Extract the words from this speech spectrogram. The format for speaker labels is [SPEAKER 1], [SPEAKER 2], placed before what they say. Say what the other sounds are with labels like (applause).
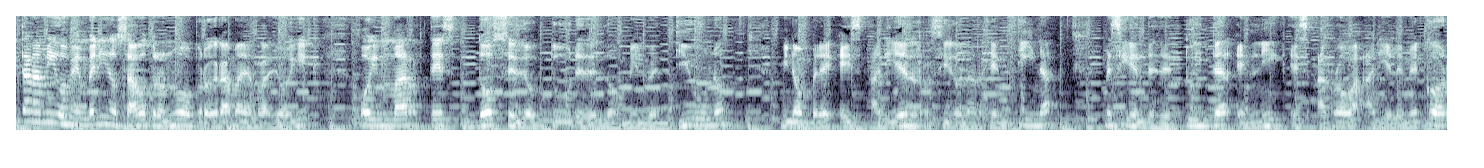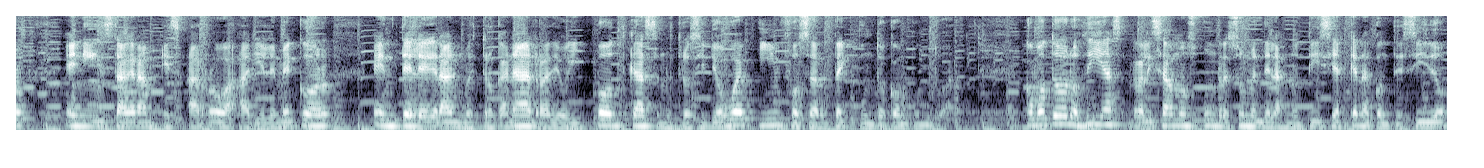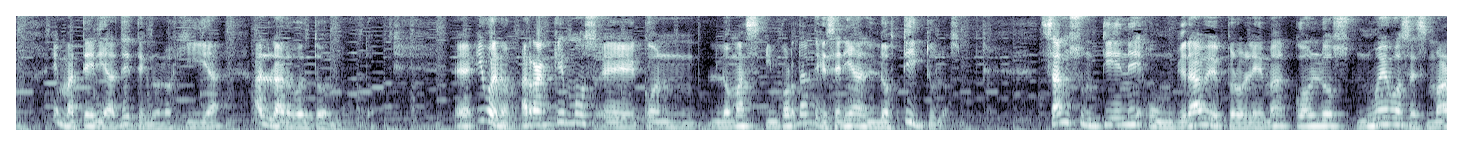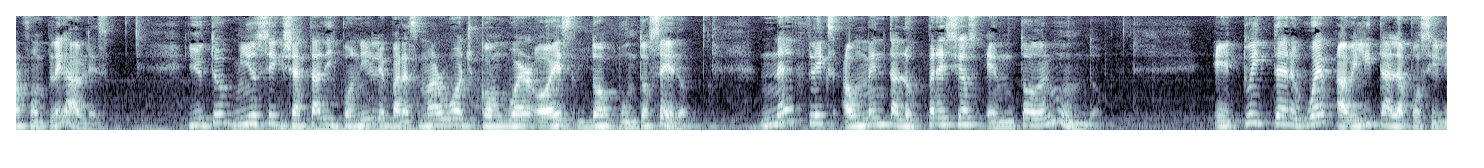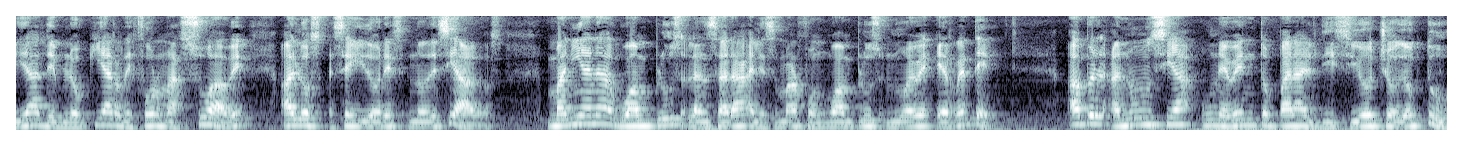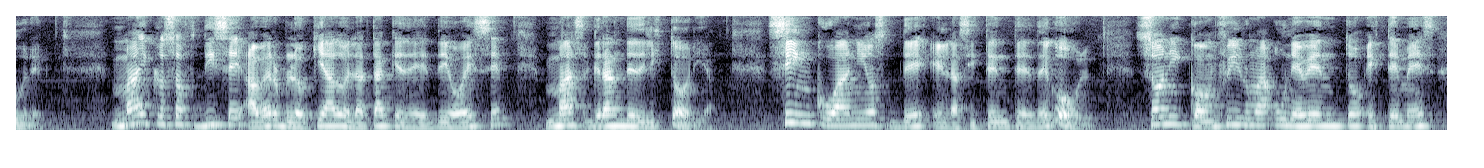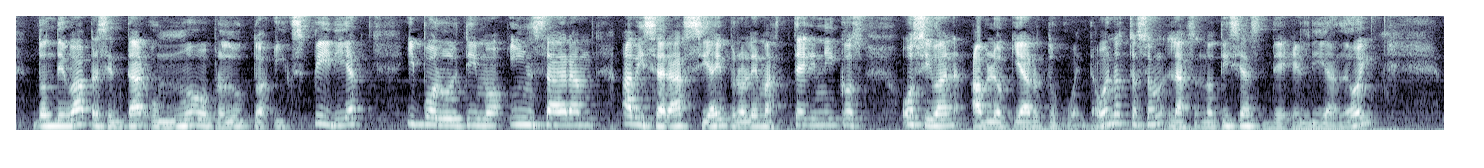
[SPEAKER 1] ¿Qué tal amigos? Bienvenidos a otro nuevo programa de Radio Geek. Hoy martes 12 de octubre del 2021. Mi nombre es Ariel, resido en Argentina. Me siguen desde Twitter, en nick es arroba arielmcor, en Instagram es arroba arielmcor, en Telegram nuestro canal Radio Geek Podcast, nuestro sitio web infocertec.com.ar. Como todos los días, realizamos un resumen de las noticias que han acontecido en materia de tecnología a lo largo de todo el mundo. Eh, y bueno, arranquemos eh, con lo más importante que serían los títulos. Samsung tiene un grave problema con los nuevos smartphones plegables. YouTube Music ya está disponible para smartwatch con Wear OS 2.0. Netflix aumenta los precios en todo el mundo. Eh, Twitter Web habilita la posibilidad de bloquear de forma suave a los seguidores no deseados. Mañana OnePlus lanzará el smartphone OnePlus 9 RT. Apple anuncia un evento para el 18 de octubre. Microsoft dice haber bloqueado el ataque de DOS más grande de la historia. 5 años del el asistente de Google. Sony confirma un evento este mes donde va a presentar un nuevo producto Xperia y por último Instagram avisará si hay problemas técnicos o si van a bloquear tu cuenta. Bueno, estas son las noticias del día de hoy.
